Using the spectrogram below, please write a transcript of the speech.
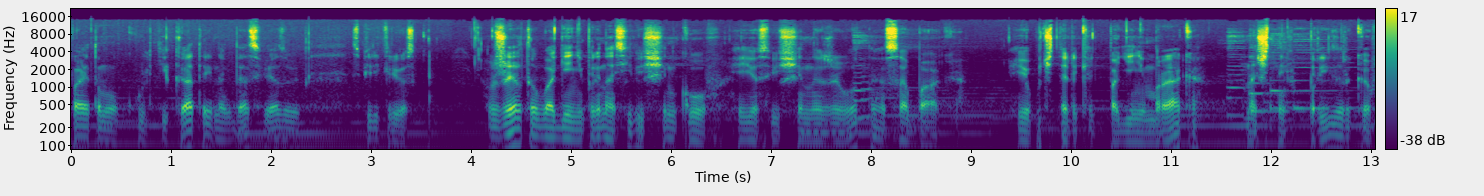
Поэтому культ Геката иногда связывают с перекрестком. В жертву богини приносили щенков, ее священное животное – собака. Ее почитали как богиню мрака, ночных призраков,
